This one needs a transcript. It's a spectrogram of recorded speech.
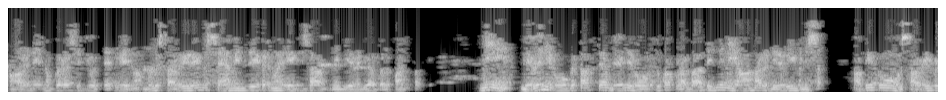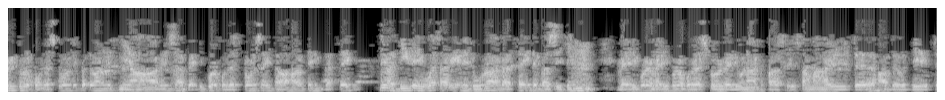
පාලනය නොකර සිටියොත් ඇති වෙනවා මුළු ශරීරයේම සෑම ඉන්ද්‍රියකටම ඒ නිසා මේ දියවැඩියා බලපානවා මේ මෙවැනි රෝග තත්ත්වයන් මෙවැනි රෝග දුකක් ලබා දෙන්නේ මේ ආහාර දිරවීම නිසා අපි කොහොම ශරීරය තුළ කොලෙස්ටරෝල් ඉපදවන්නේ මේ ආහාර නිසා වැඩිපුර කොලෙස්ටරෝල් සහිත ආහාර කෙනෙක් ගත්තයි. ඒවා දීට ඒව ශරීරයට උරා ගත්තා ඊට පස්සේ ඉතින් වැඩිපුර වැඩිපුර කොලෙස්ටරෝල් වැඩි වුණාට පස්සේ සමහර විට හදවතේට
